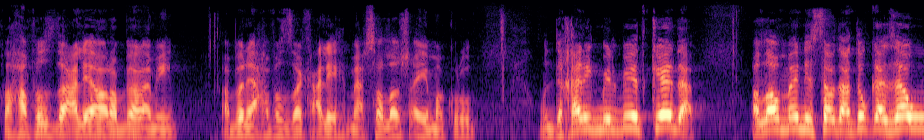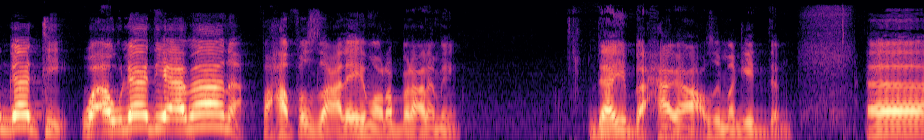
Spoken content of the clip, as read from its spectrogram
فحافظت عليها رب العالمين. ربنا يحفظك عليه ما يحصلهاش أي مكروه. وأنت خارج من البيت كده اللهم إني استودعتك زوجتي وأولادي أمانة فحافظ عليهم يا رب العالمين. ده يبقى حاجة عظيمة جدا. آه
